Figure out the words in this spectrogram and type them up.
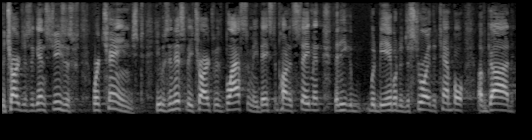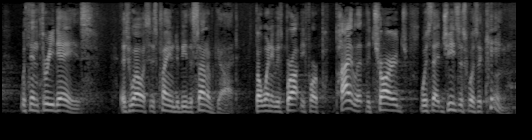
The charges against Jesus were changed. He was initially charged with blasphemy based upon his statement that he would be able to destroy the temple of God within three days, as well as his claim to be the Son of God. But when he was brought before Pilate, the charge was that Jesus was a king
